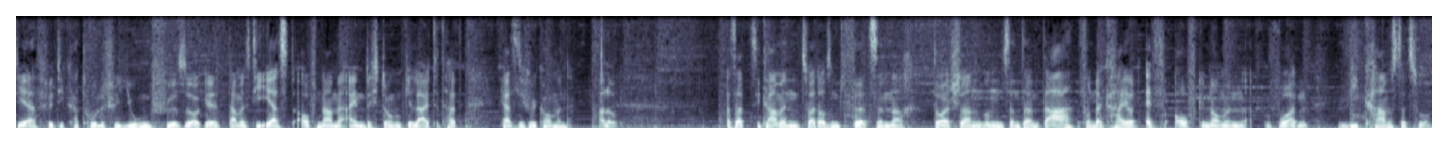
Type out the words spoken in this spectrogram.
der für die katholische Jugendfürsorge damals die Erstaufnahmeeinrichtung geleitet hat. Herzlich willkommen. Hallo. Assad, Sie kamen 2014 nach Deutschland und sind dann da von der KJF aufgenommen worden. Wie kam es dazu?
